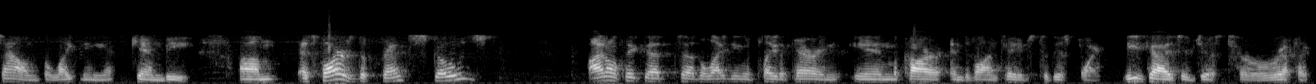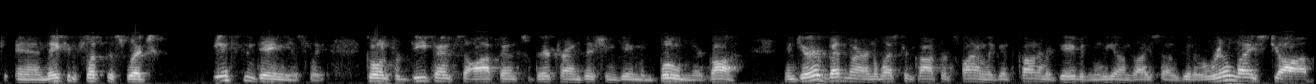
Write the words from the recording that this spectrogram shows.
sound the Lightning can be. Um, as far as defense goes, I don't think that uh, the Lightning have played a pairing in Makar and Devon Toews to this point. These guys are just terrific, and they can flip the switch instantaneously, going from defense to offense with their transition game, and boom, they're gone. And Jared Bednar in the Western Conference Final against Connor McDavid and Leon Draisaitl did a real nice job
